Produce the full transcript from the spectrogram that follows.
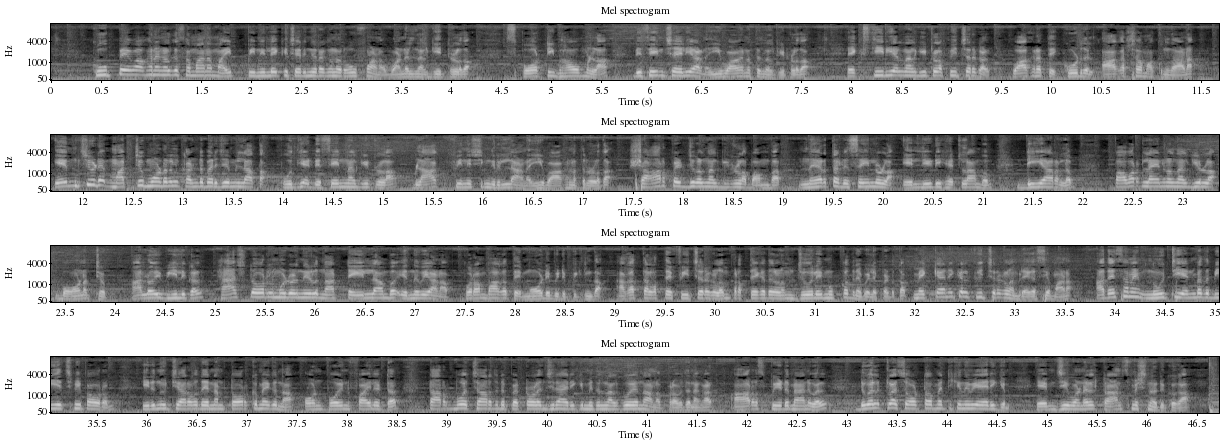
കൂപ്പെ വാഹനങ്ങൾക്ക് സമാനമായി പിന്നിലേക്ക് ചെരിഞ്ഞിറങ്ങുന്ന റൂഫാണ് വണ്ണിൽ നൽകിയിട്ടുള്ളത്. സ്പോർട്ടി ഭാവമുള്ള ഡിസൈൻ ശൈലിയാണ് ഈ വാഹനത്തിൽ നൽകിയിട്ടുള്ളത്. എക്സ്റ്റീരിയർ നൽകിയിട്ടുള്ള ഫീച്ചറുകൾ വാഹനത്തെ കൂടുതൽ ആകർഷകമാക്കുന്നതാണ്. എം ജിയുടെ മറ്റു മോഡലിൽ കണ്ടുപരിചയമില്ലാത്ത പുതിയ ഡിസൈൻ നൽകിയിട്ടുള്ള ബ്ലാക്ക് ഫിനിഷിംഗ് ഗ്രില്ലാണ് ഈ വാഹനത്തിലുള്ളത്. ഷാർപ്പ് എഡ്ജുകൾ നൽകിയിട്ടുള്ള ബമ്പർ നേർത്ത ഡിസൈനിലുള്ള എൽ ഇ ഡി ഹെഡ്ലാമ്പും ഡി ആർ എല്ലും പവർ ലൈനുകൾ നൽകിയുള്ള ബോണറ്റും അലോയ് വീലുകൾ ഹാഷ് ഡോറിൽ മുഴുവൻ നീളുന്ന ടെയിൽ ലാമ്പ് എന്നിവയാണ് പുറംഭാഗത്തെ മോടി പിടിപ്പിക്കുന്നത്. അകത്തളത്തെ ഫീച്ചറുകളും പ്രത്യേകതകളും ജൂലൈ മുപ്പതിന് വെളിപ്പെടുത്തും. മെക്കാനിക്കൽ ഫീച്ചറുകളും രഹസ്യമാണ്. അതേസമയം നൂറ്റി എൺപത് ബി എച്ച് പി പവറും ഇരുന്നൂറ്റി അറുപത് എണ്ണം ടോർക്കുമേകുന്ന one point five litre turbo charged petrol എഞ്ചിനായിരിക്കും ഇതിൽ നൽകുകയെന്നാണ് പ്രവചനങ്ങൾ. ആറ് speed manual dual clutch automatic എന്നിവയായിരിക്കും M G വണ്ണിൽ ട്രാൻസ്മിഷൻ ഒരുക്കുക.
